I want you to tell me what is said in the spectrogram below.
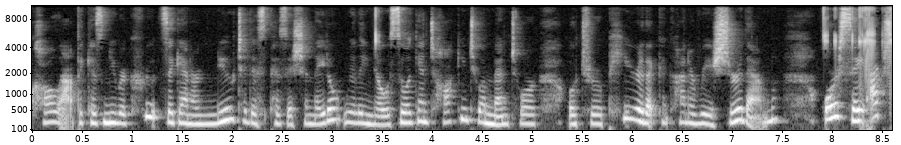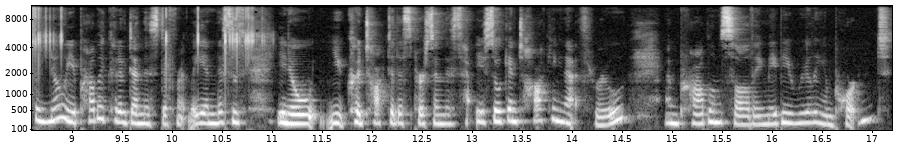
Call out because new recruits, again, are new to this position. They don't really know. So, again, talking to a mentor or to a peer that can kind of reassure them or say, actually, no, you probably could have done this differently. And this is, you know, you could talk to this person. This, so, again, talking that through and problem solving may be really important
